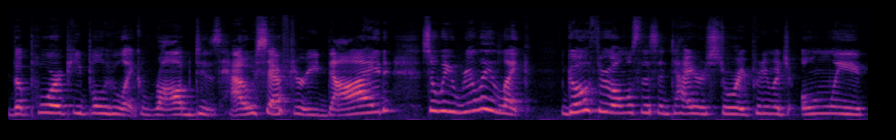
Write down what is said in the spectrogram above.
the poor people who like robbed his house after he died. So we really like go through almost this entire story pretty much only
